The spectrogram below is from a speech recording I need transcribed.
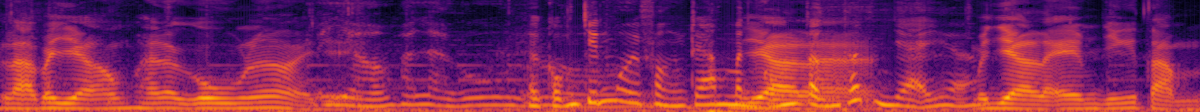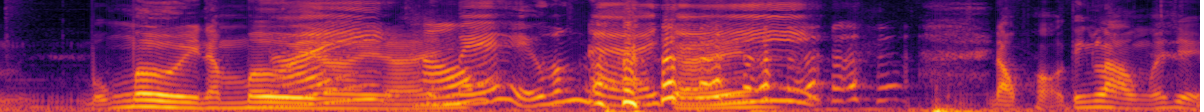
Là bây giờ không phải là gu nữa rồi bây chị. giờ không phải là gu nữa thì cũng rồi. 90 phần trăm mình Giờ cũng từng là- thích như vậy à bây giờ là em chỉ tầm 40 50 Đấy, thôi đấy. không. bé hiểu vấn đề chị. Đọc hộ tiếng lòng hả chị.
